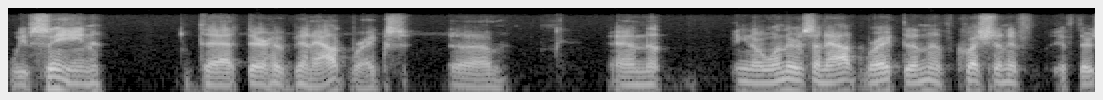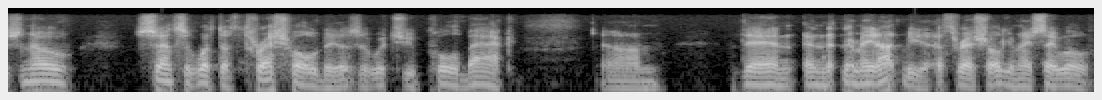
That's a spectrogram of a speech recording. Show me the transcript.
we've seen that there have been outbreaks. Um, and, you know, when there's an outbreak, then the question if, if there's no sense of what the threshold is at which you pull back, um, then, and there may not be a threshold, you may say, well,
